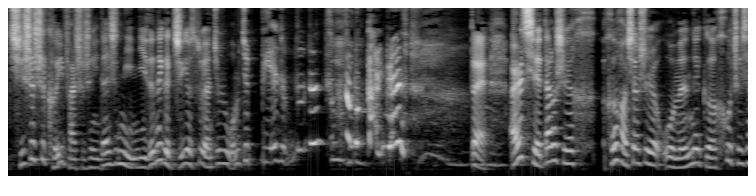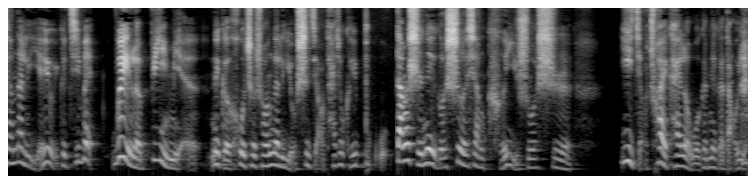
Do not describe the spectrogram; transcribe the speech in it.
其实是可以发出声音，但是你你的那个职业素养就是，我们就憋着，这这怎么这么感人？对，而且当时很很好笑，是我们那个后车厢那里也有一个机位，为了避免那个后车窗那里有视角，他就可以补。当时那个摄像可以说是一脚踹开了我跟那个导演，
